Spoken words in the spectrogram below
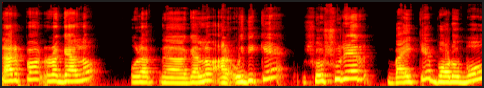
তারপর ওরা গেল ওরা আহ, গেল আর ওইদিকে শ্বশুরের বাইকে বড় বউ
